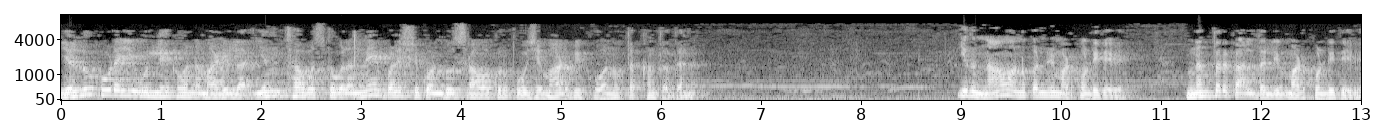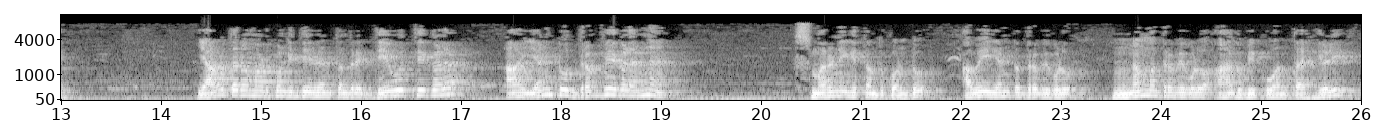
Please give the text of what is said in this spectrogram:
ಎಲ್ಲೂ ಕೂಡ ಈ ಉಲ್ಲೇಖವನ್ನು ಮಾಡಿಲ್ಲ. ಇಂಥ ವಸ್ತುಗಳನ್ನೇ ಬಳಸಿಕೊಂಡು ಶ್ರಾವಕರು ಪೂಜೆ ಮಾಡಬೇಕು ಅನ್ನತಕ್ಕಂಥದ್ದನ್ನು. ಇದು ನಾವು ಅನುಕರಣೆ ಮಾಡಿಕೊಂಡಿದ್ದೇವೆ. ನಂತರ ಕಾಲದಲ್ಲಿ ಮಾಡಿಕೊಂಡಿದ್ದೇವೆ. ಯಾವ ತರ ಮಾಡಿಕೊಂಡಿದ್ದೇವೆ ಅಂತಂದ್ರೆ ದೇವತೆಗಳ ಆ ಎಂಟು ದ್ರವ್ಯಗಳನ್ನ ಸ್ಮರಣೆಗೆ ತಂದುಕೊಂಡು ಅವೇ ಎಂಟು ದ್ರವ್ಯಗಳು ನಮ್ಮ ದ್ರವ್ಯಗಳು ಆಗಬೇಕು ಅಂತ ಹೇಳಿ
